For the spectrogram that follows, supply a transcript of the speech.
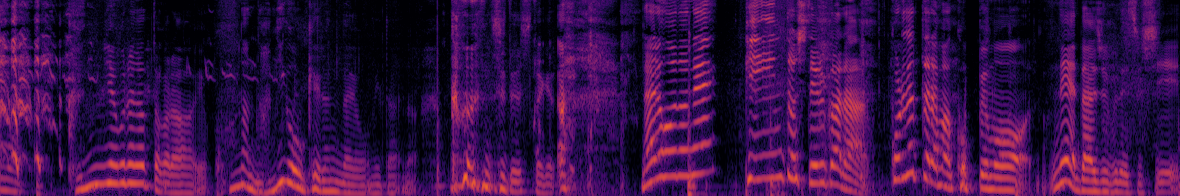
もうぐにゃぐにゃだったからいやこんな何が置けるんだよみたいな感じでしたけど。あなるほどね。ピーンとしてるから。これだったらまあコップもね大丈夫ですし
